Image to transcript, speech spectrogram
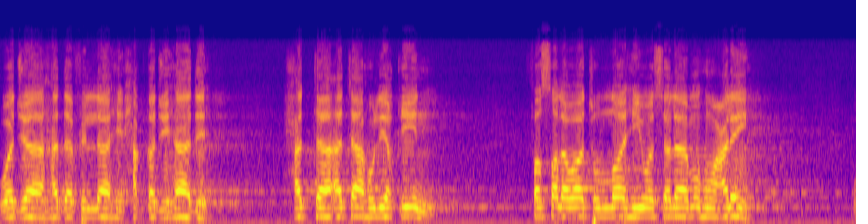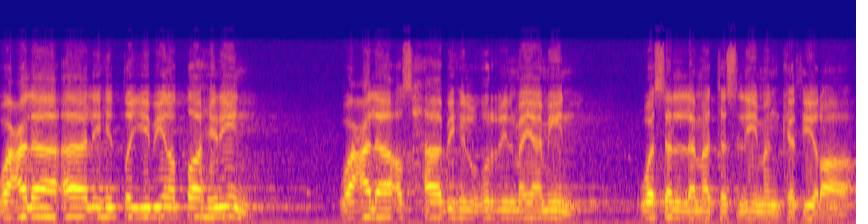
وجاهد في الله حق جهاده حتى أتاه اليقين فصلوات الله وسلامه عليه وعلى آله الطيبين الطاهرين وعلى أصحابه الغر الميامين. وسلم تسليما كثيرا.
